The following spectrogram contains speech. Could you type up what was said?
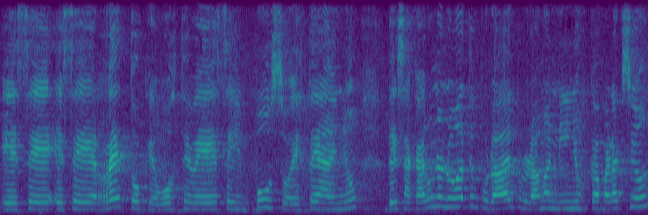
ese, ese reto que Voz TV se impuso este año de sacar una nueva temporada del programa Niños Cámara Acción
